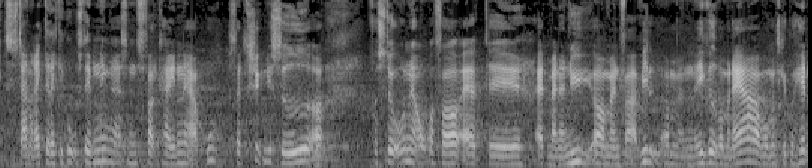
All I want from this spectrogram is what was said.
Jeg synes, der er en rigtig, rigtig god stemning, og jeg synes, folk herinde er usandsynligt søde og forstående over for, at, øh, at man er ny, og man farer vild, og man ikke ved, hvor man er, og hvor man skal gå hen.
